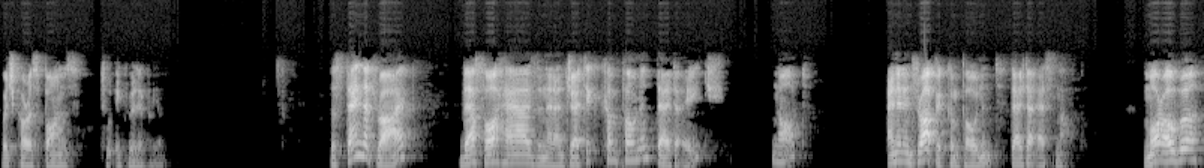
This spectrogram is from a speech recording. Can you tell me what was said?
which corresponds to equilibrium. The standard drive therefore has an energetic component, delta H naught, and an entropic component, delta S naught. Moreover,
